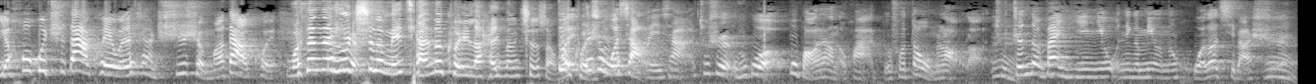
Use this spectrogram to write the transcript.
以后会吃大亏。我在想吃什么大亏？我现在都吃了没钱的亏了，还能吃什么对，亏？但是我想了一下，就是如果不保养的话，比如说到我们老了，就真的万一你有那个命能活到七八十。嗯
